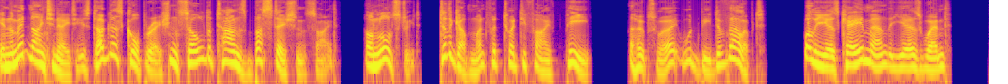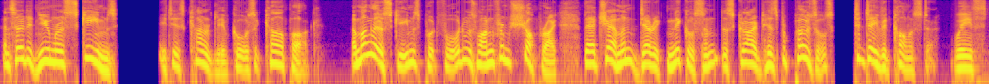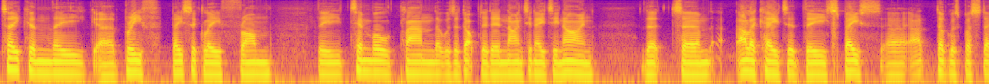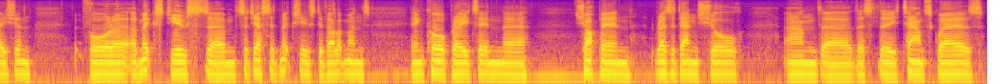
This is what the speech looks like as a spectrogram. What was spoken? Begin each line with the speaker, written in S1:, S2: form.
S1: In the mid 1980s, Douglas Corporation sold the town's bus station site on Lord Street to the government for 25p. The hopes were it would be developed. Well, the years came and the years went, and so did numerous schemes. It is currently, of course, a car park. Among those schemes put forward was one from ShopRite. Their chairman, Deryck Nicholson, described his proposals to David Collister.
S2: We've taken the uh, brief basically from the Tynwald plan that was adopted in 1989 that um, allocated the space uh, at Douglas Bus Station for a, a mixed use, um, suggested mixed use development, incorporating uh, shopping, residential, and uh, the, the town squares.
